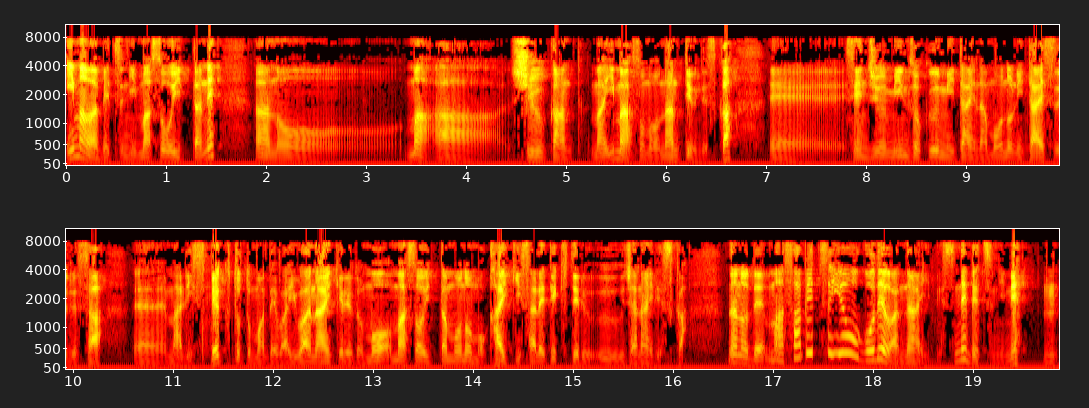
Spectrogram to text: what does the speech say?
今は別に、まあそういったね、あのーまあ、あ習慣。まあ今、その、なんて言うんですか、えー、先住民族みたいなものに対するさ、えー、まあリスペクトとまでは言わないけれども、まあそういったものも回帰されてきてるじゃないですか。なので、まあ差別用語ではないですね、別にね。うん、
